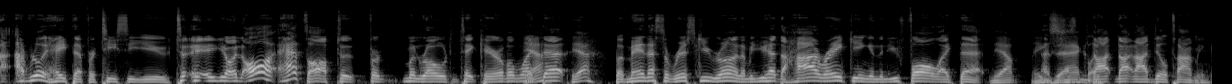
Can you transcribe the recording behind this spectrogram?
I really hate that for TCU. To, eh, you know, and all hats off to for Monroe to take care of them like Yeah, that. yeah. But man, that's a risk you run. I mean, you had the high ranking and then you fall like that. Yeah, exactly. not not ideal timing.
